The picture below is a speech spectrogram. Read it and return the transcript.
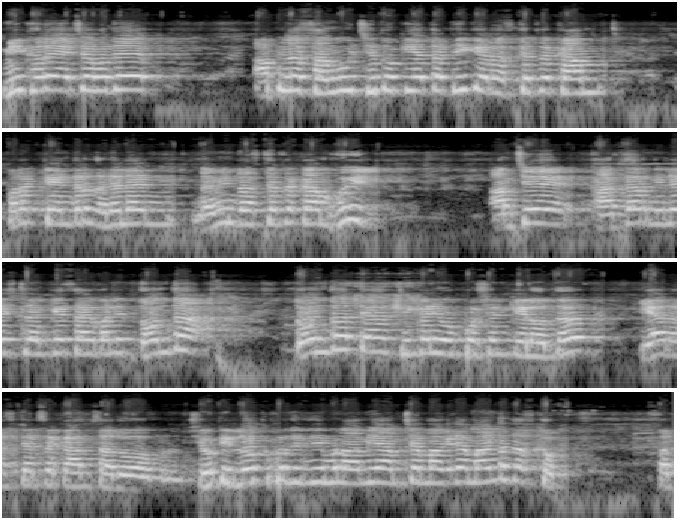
मी खरं याच्यामध्ये आपल्याला सांगू इच्छितो की आता ठीक आहे रस्त्याचं काम परत टेंडर झालेलं आहे नवीन रस्त्याचं काम होईल. आमचे खासदार निलेश लंके साहेबांनी दोनदा दोनदा त्या ठिकाणी उपोषण केलं होतं या रस्त्याचं काम चालू व्हावं म्हणून. शेवटी लोकप्रतिनिधी म्हणून आम्ही आमच्या मागण्या मांडत असतो. पण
